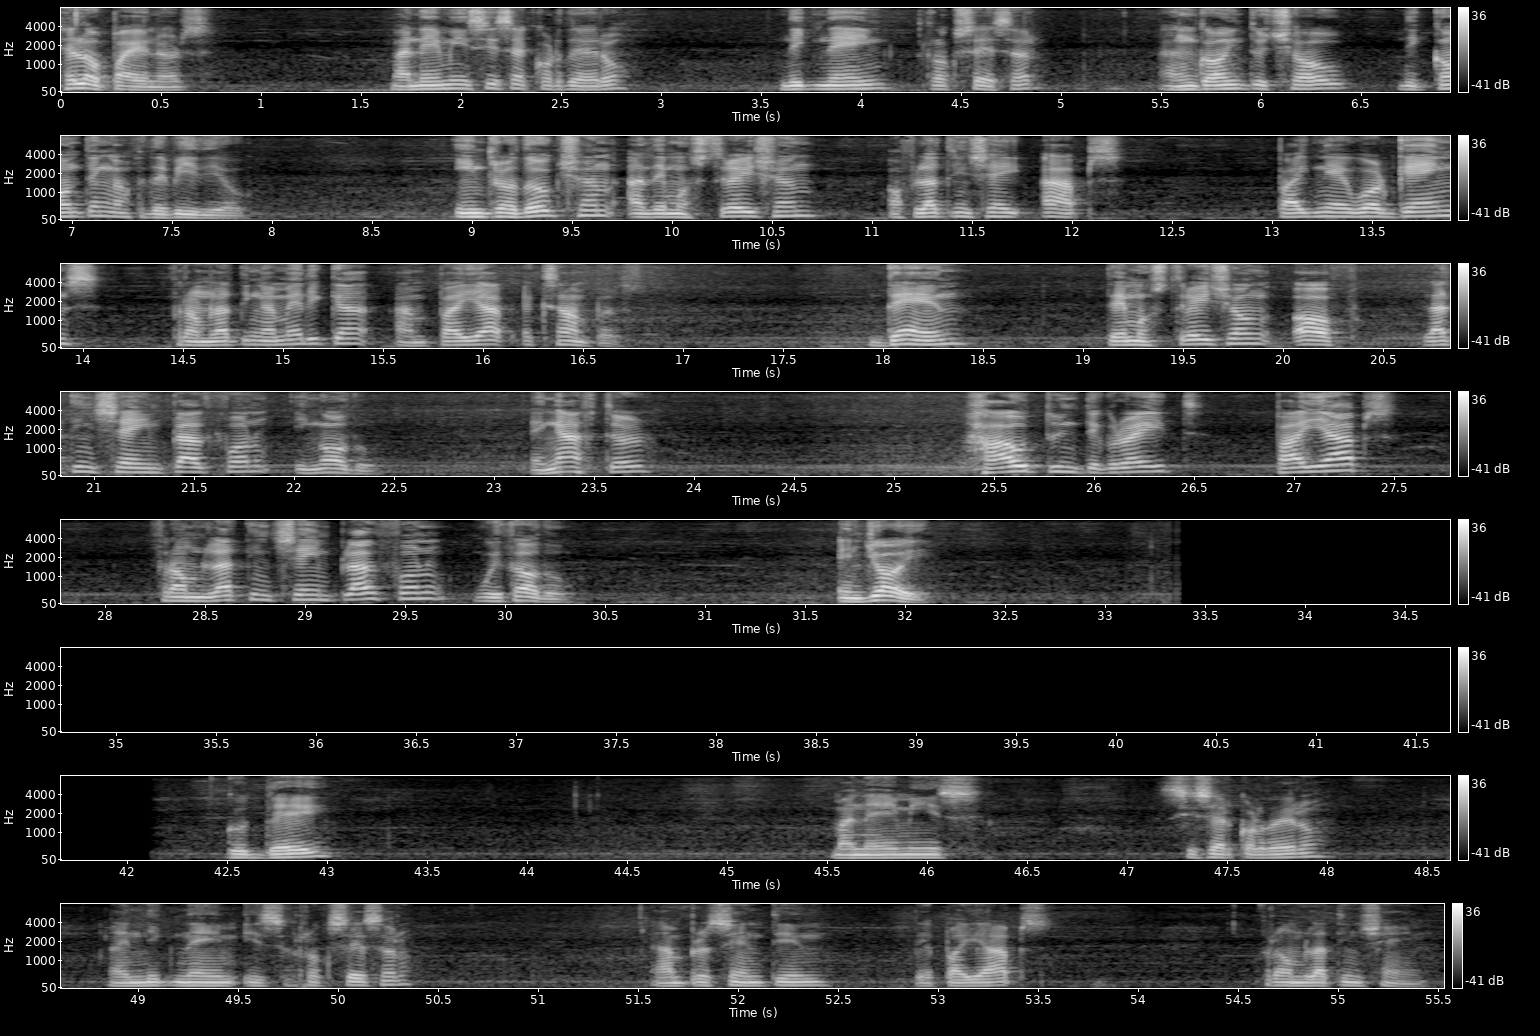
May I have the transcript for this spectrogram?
Hello pioneers, my name is Cesar Cordero, nickname Rock Cesar. I'm going to show the content of the video. Introduction and demonstration of Latin Chain apps, Pi Network games from Latin America and Pi app examples. Then, demonstration of Latin Chain platform in Odoo. And after, how to integrate Pi apps from Latin Chain platform with Odoo. Enjoy! Good day. My name is Cesar Cordero. My nickname is Rock Cesar. I'm presenting the Pi apps from Latin Chain.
